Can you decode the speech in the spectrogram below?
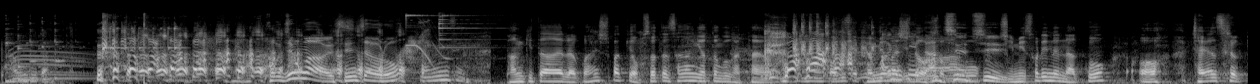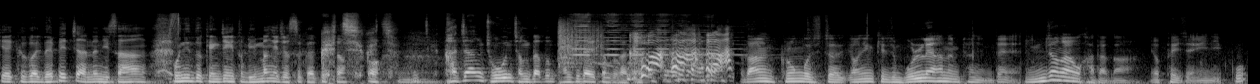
방귀다. 거짓말 진짜로? 냄새. 방귀다라고 할 수밖에 없었던 상황이었던 것 같아요 어디서 변명할 수도. 없었고. 이미 소리는 났고 어, 자연스럽게 그걸 내뱉지 않는 이상 본인도 굉장히 더 민망해졌을 거야 그렇죠? 가장 좋은 정답은 방귀다였던 것 같아요 나는 그런 거 진짜 연인끼리 좀 몰래 하는 편인데 운전하고 가다가 옆에 이제 애인이 있고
